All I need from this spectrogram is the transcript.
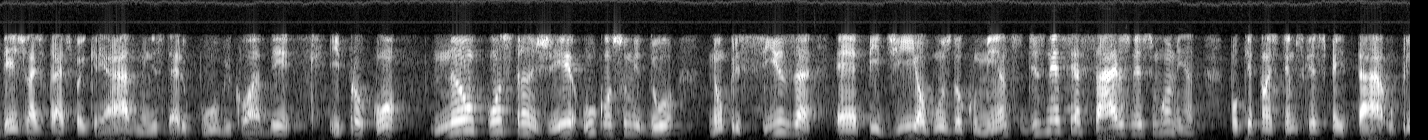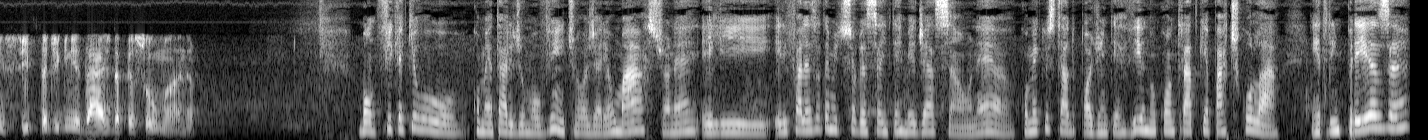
desde lá de trás foi criado, Ministério Público, OAB e PROCON, não constranger o consumidor não precisa é, pedir alguns documentos desnecessários nesse momento, porque nós temos que respeitar o princípio da dignidade da pessoa humana. Bom, fica aqui o comentário de um ouvinte, o Rogério é Márcio, né? Ele, ele fala exatamente sobre essa intermediação, né? Como é que o Estado pode intervir no contrato que é particular entre empresa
